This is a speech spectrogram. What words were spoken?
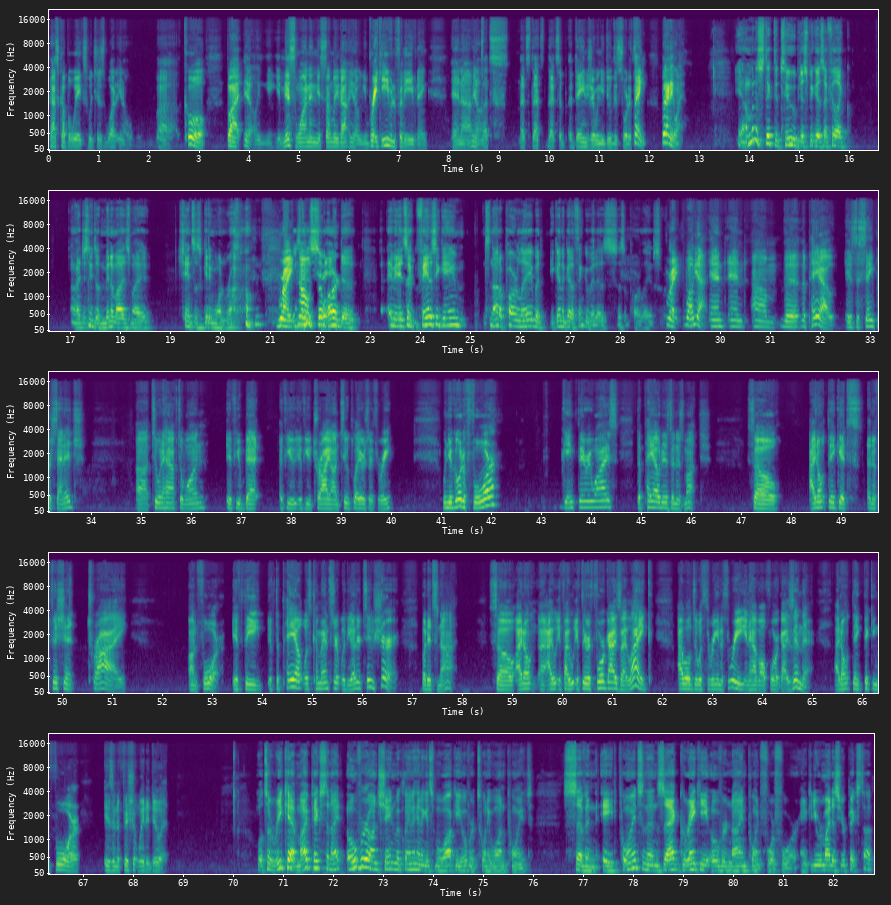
past couple weeks, which is what you know uh, cool. But you know you, you miss one and you suddenly don't you know you break even for the evening, and uh, you know that's that's that's that's a, a danger when you do this sort of thing. But anyway, yeah, I'm gonna stick to tube just because I feel like I just need to minimize my chances of getting one wrong. Right. no, it's so hard to. I mean, it's a fantasy game. It's not a parlay, but you kind of got to think of it as as a parlay. Right. Well, yeah, and and um, the the payout is the same percentage, uh, two and a half to one. If you bet, if you if you try on two players or three, when you go to four, game theory wise, the payout isn't as much. So I don't think it's an efficient try on four. If the if the payout was commensurate with the other two, sure, but it's not. So I don't. I if I if there are four guys I like, I will do a three and a three and have all four guys in there. I don't think picking four is an efficient way to do it. Well, to recap my picks tonight, over on Shane McClanahan against Milwaukee, over 21 point seven eight points, and then Zack Greinke over nine point four four. And can you remind us your picks, Todd?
